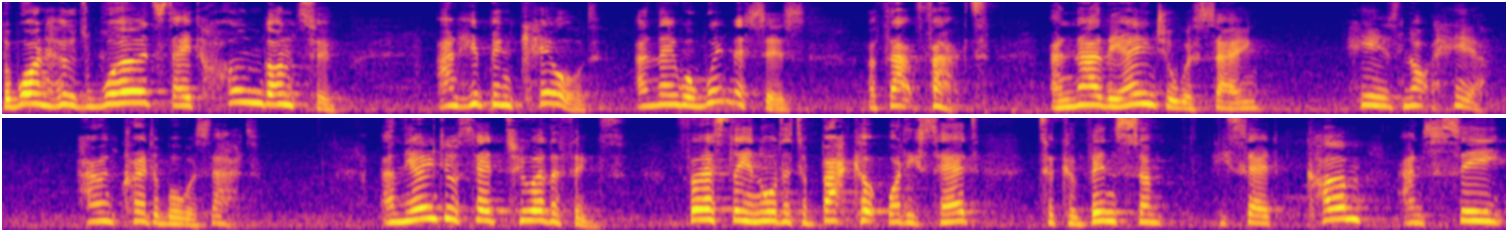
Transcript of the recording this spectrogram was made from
the one whose words they'd hung onto. And he'd been killed, and they were witnesses of that fact. And now the angel was saying, He is not here. How incredible was that? And the angel said two other things. Firstly, in order to back up what he said, to convince them, he said, Come and see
